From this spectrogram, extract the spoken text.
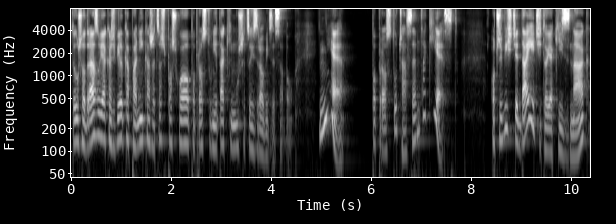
to już od razu jakaś wielka panika, że coś poszło po prostu nie tak i muszę coś zrobić ze sobą. Nie, po prostu czasem tak jest. Oczywiście daje ci to jakiś znak,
